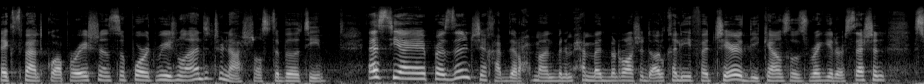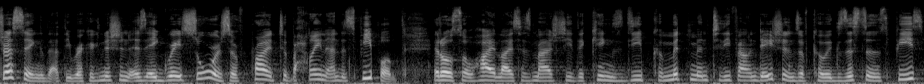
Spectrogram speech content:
expand cooperation and support regional and international stability. SCIA President Sheikh Abdurrahman bin Mohammed bin Rashid Al Khalifa chaired the Council's regular session, stressing that the recognition is a great source of pride to Bahrain and its people. It also highlights his Majesty the King's deep commitment to the foundations of coexistence, peace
